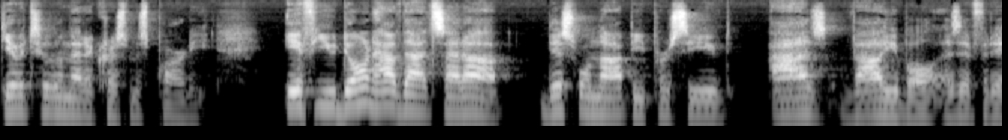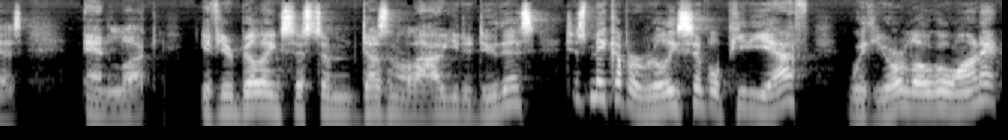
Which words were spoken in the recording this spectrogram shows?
Give it to them at a Christmas party. If you don't have that set up, this will not be perceived as valuable as if it is. And look, if your billing system doesn't allow you to do this, just make up a really simple PDF with your logo on it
